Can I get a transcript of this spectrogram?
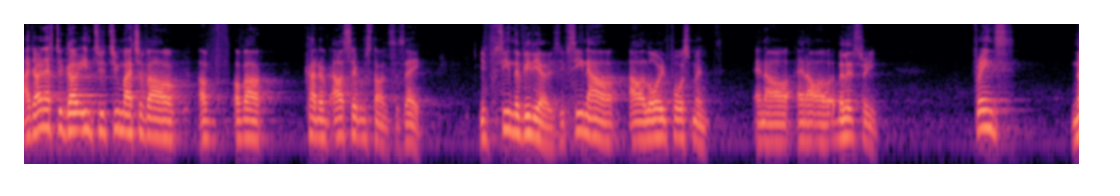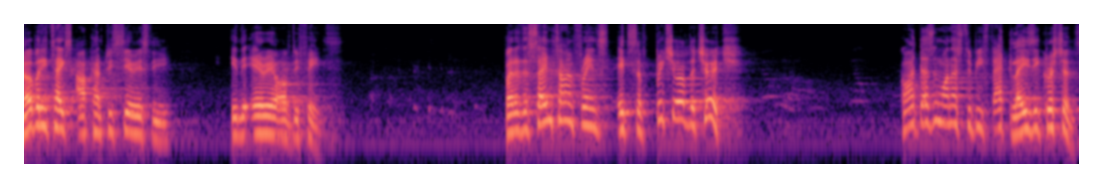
I don't have to go into too much of our, of, of our kind of our circumstances, eh? You've seen the videos, you've seen our, our law enforcement and our, and our military. Friends, nobody takes our country seriously in the area of defense. But at the same time, friends, it's a picture of the church. God doesn't want us to be fat, lazy Christians.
